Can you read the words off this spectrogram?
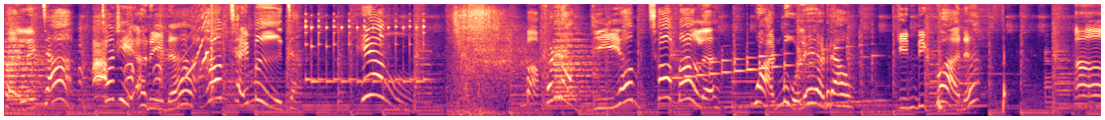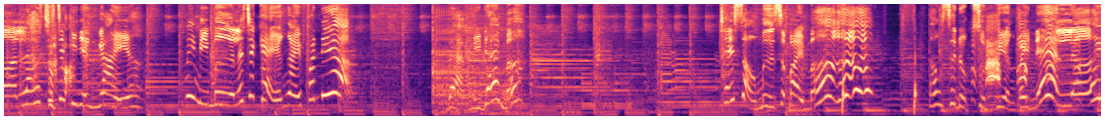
เปิดเลยจ้าโทษทีอารีนะห้ามใช้มือจ้ะเพียง หมาฝรั่งเยี่ยม ชอบมากเลย หวานหมูเลยเรา กินดีกว่านะ เออแล้วฉันจะกินยังไงอะไม่มีมือแล้วจะแกะยังไงฟะเนี่ย แบบนี้ได้มะ ใช้สองมือสบายมากต้องสนุกสุดเหวี่ยงไปแน่เลย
